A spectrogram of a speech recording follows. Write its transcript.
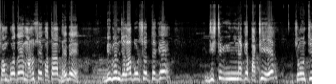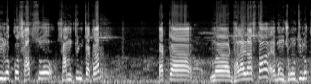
সম্প্রদায়ের মানুষের কথা ভেবে বীরভূম জেলা পরিষদ থেকে ডিস্ট্রিক্ট ইঞ্জিনিয়ারকে পাঠিয়ে চৌত্রিশ লক্ষ সাতশো সামথিং টাকার একটা ঢালাই রাস্তা এবং চৌত্রিশ লক্ষ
